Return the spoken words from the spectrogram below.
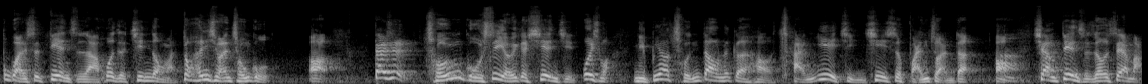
不管是电子啊或者金融啊，都很喜欢存股啊。但是存股是有一个陷阱，为什么？你不要存到那个哈产业景气是反转的啊，像电子都是这样嘛。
